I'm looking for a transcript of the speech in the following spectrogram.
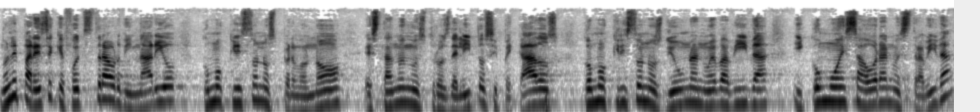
¿No le parece que fue extraordinario cómo Cristo nos perdonó estando en nuestros delitos y pecados? ¿Cómo Cristo nos dio una nueva vida y cómo es ahora nuestra vida?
